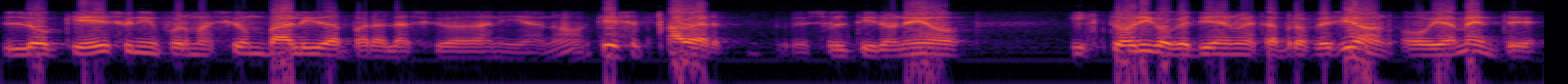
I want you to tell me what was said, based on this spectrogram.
lo que es una información válida para la ciudadanía, ¿no? Que es, a ver, es el tironeo histórico que tiene nuestra profesión, obviamente.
